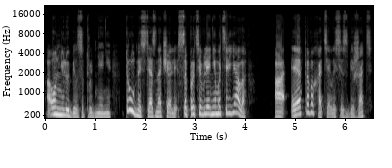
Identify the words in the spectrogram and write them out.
а он не любил затруднений. Трудности означали сопротивление материала, а этого хотелось избежать.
